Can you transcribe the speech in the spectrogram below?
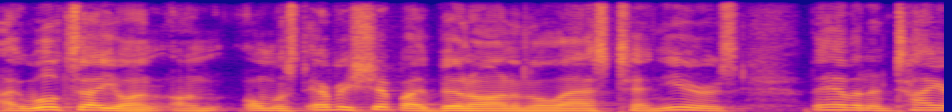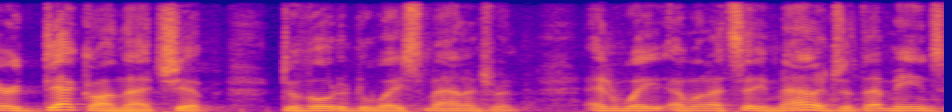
I will tell you on, on almost every ship I've been on in the last 10 years, they have an entire deck on that ship devoted to waste management. And, wait, and when I say management, that means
